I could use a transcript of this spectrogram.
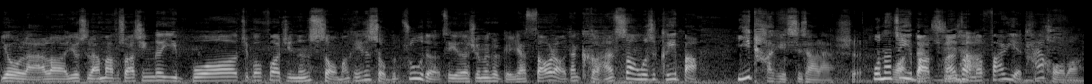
又来了，又是蓝 buff 刷新的一波，这波 Forge 能守吗？肯定是守不住的。这个 Showmaker 给一下骚扰，但可汗上路是可以把一塔给吃下来。是哇，那这一把船长的发育也太好了吧！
